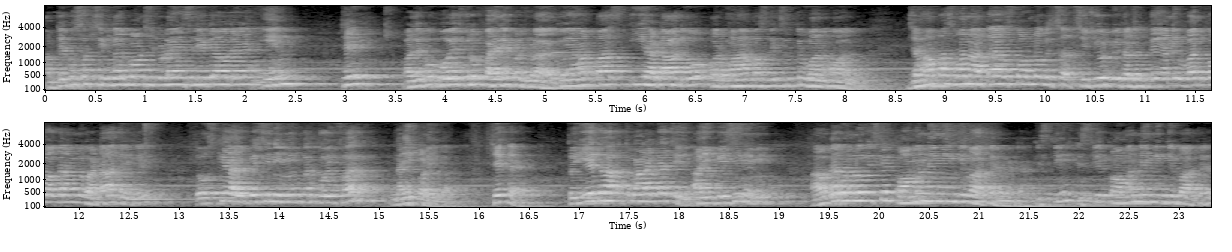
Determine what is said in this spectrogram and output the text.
अब देखो, सब सिंगल बॉन्ड से जुड़े हैं, इसलिए क्या हो जाएगा? इन ठीक? और देखो OH ग्रुप पहले पर जुड़ा है तो यहाँ पास ई हटा दो और वहाँ पास लिख सकते हो वन ऑल जहाँ पास वन आता है, उसको हम लोग सब्स्टिट्यूट भी कर सकते हैं, यानी वन को अगर हम लोग हटा देंगे तो उसके आईपीसी नेमिंग पर कोई फ़र्क नहीं पड़ेगा। ठीक है? तो ये था तुम्हारा क्या चीज़? आईपीसी नेमिंग अगर हम लोग इसके कॉमन नेमिंग की बात करें बेटा, किसकी? इसकी कॉमन नेमिंग की बात है।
